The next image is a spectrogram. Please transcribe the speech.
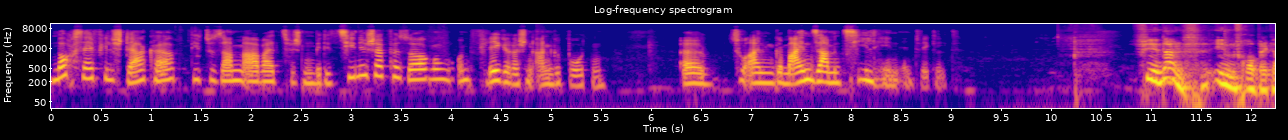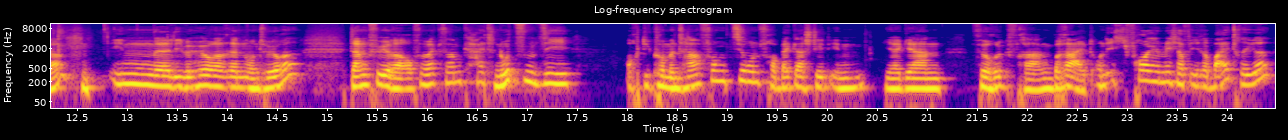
noch sehr viel stärker die Zusammenarbeit zwischen medizinischer Versorgung und pflegerischen Angeboten äh, zu einem gemeinsamen Ziel hin entwickelt. Vielen Dank Ihnen, Frau Becker. Ihnen, äh, liebe Hörerinnen und Hörer, Dank für Ihre Aufmerksamkeit. Nutzen Sie auch die Kommentarfunktion. Frau Becker steht Ihnen hier gern für Rückfragen bereit. Und ich freue mich auf Ihre Beiträge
